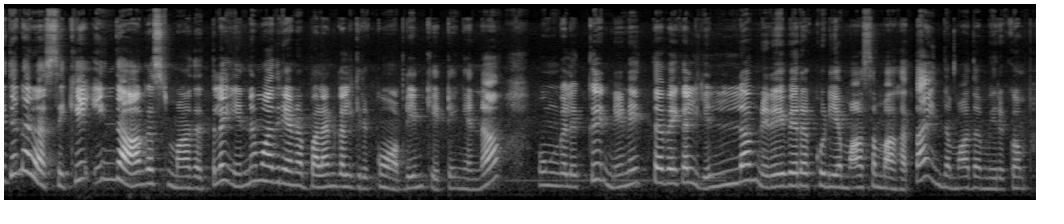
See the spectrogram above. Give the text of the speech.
மிதன ராசிக்கு இந்த ஆகஸ்ட் மாதத்தில் என்ன மாதிரியான பலன்கள் இருக்கும் அப்படின்னு கேட்டிங்கன்னா உங்களுக்கு நினைத்தவைகள் எல்லாம் நிறைவேறக்கூடிய மாதமாகத்தான் இந்த மாதம் இருக்கும்.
